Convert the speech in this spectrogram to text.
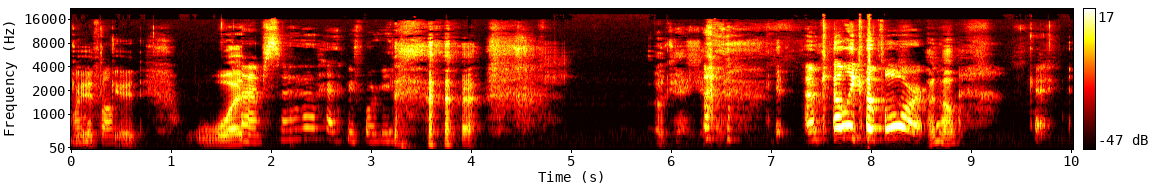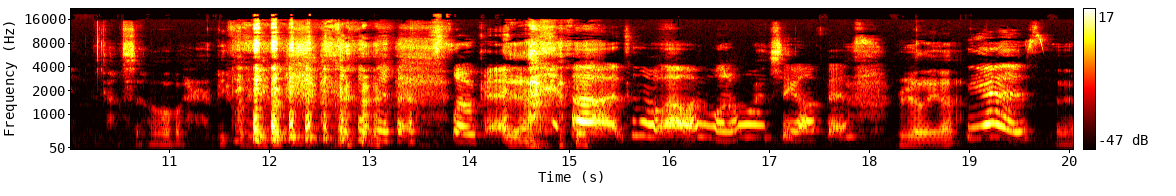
Wonderful. good. What? I'm so happy for you. okay, I'm Kelly Kapoor. I know. Okay. I'm so happy for you. so good. yeah. Uh, so, wow, I want to watch The Office. Really? Yeah. Yes. Yeah.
